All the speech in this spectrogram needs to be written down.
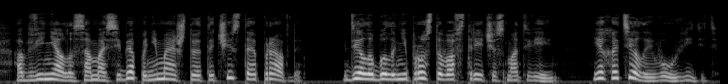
— обвиняла сама себя, понимая, что это чистая правда. Дело было не просто во встрече с Матвеем. Я хотела его увидеть,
